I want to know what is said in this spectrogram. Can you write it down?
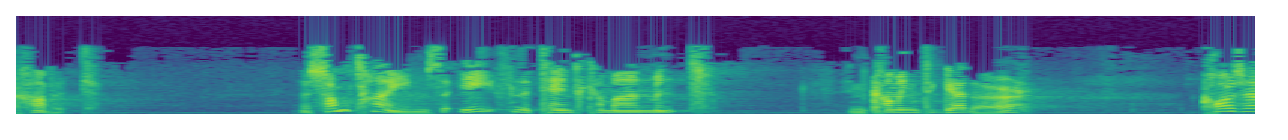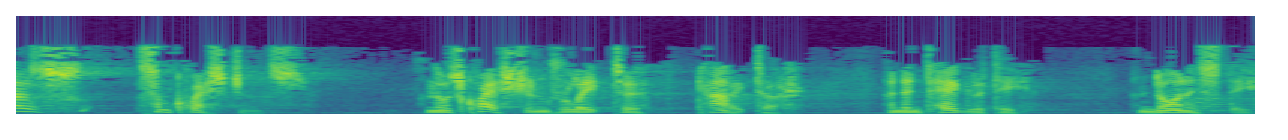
covet. Now sometimes the eighth and the tenth commandment in coming together cause us some questions. And those questions relate to character and integrity and honesty,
